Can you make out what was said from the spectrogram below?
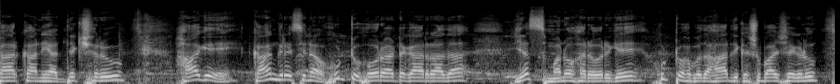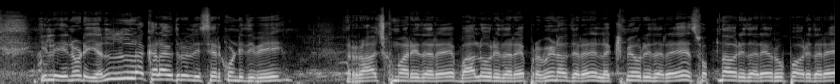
ಕಾರ್ಖಾನೆಯ ಅಧ್ಯಕ್ಷರು ಹಾಗೆ ಕಾಂಗ್ರೆಸ್ಸಿನ ಹುಟ್ಟು ಹೋರಾಟಗಾರರಾದ ಎಸ್ ಮನೋಹರ್ ಅವರಿಗೆ ಹುಟ್ಟುಹಬ್ಬದ ಹಾರ್ದಿಕ ಶುಭಾಶಯಗಳು. ಇಲ್ಲಿ ನೋಡಿ ಎಲ್ಲ ಕಲಾವಿದರಲ್ಲಿ ಸೇರ್ಕೊಂಡಿದ್ದೀವಿ. ರಾಜ್ಕುಮಾರ್ ಇದ್ದಾರೆ ಬಾಲು ಅವರಿದ್ದಾರೆ ಪ್ರವೀಣ್ ಅವರಿದ್ದಾರೆ, ಲಕ್ಷ್ಮಿ ಅವರಿದ್ದಾರೆ, ಸ್ವಪ್ನ ಅವರಿದ್ದಾರೆ, ರೂಪ ಅವರಿದ್ದಾರೆ.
